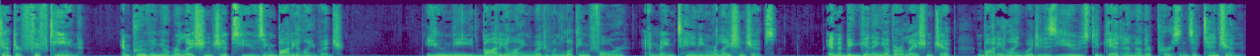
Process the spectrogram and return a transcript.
Chapter 15 Improving Your Relationships Using Body Language. You need body language when looking for and maintaining relationships. In the beginning of a relationship, body language is used to get another person's attention.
